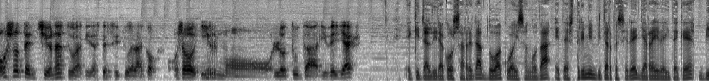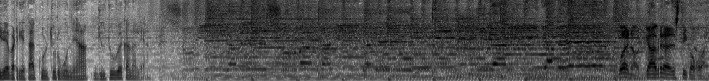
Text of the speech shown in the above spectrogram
oso tentsionatuak idazten zituelako, oso irmo lotuta ideiak. Ekitaldirako sarrera doakoa izango da eta streaming bitartez ere jarrai daiteke bide barrieta kulturgunea YouTube kanalean. Bueno, Gabriel Arestiko goan.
